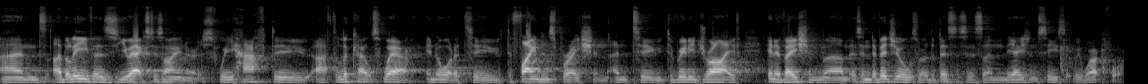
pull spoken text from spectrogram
And I believe as UX designers, we have to, have to look elsewhere in order to, to find inspiration and to, to really drive innovation um, as individuals or the businesses and the agencies that we work for.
